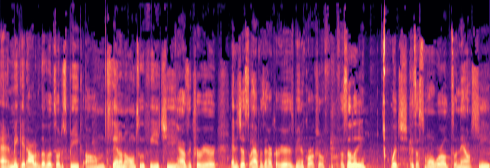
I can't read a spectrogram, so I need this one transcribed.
and make it out of the hood, so to speak, um, stand on her own two feet. She has a career, and it just so happens that her career is being a correctional facility which is a small world. So now she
